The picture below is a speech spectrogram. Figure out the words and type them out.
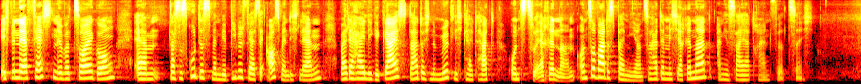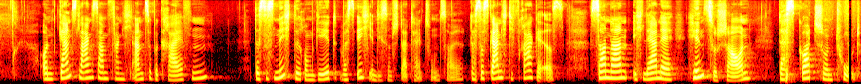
Ich bin der festen Überzeugung, ähm, dass es gut ist, wenn wir Bibelverse auswendig lernen, weil der Heilige Geist dadurch eine Möglichkeit hat, uns zu erinnern. Und so war das bei mir. Und so hat er mich erinnert an Jesaja 43. Und ganz langsam fange ich an zu begreifen, dass es nicht darum geht, was ich in diesem Stadtteil tun soll, dass das gar nicht die Frage ist, sondern ich lerne hinzuschauen, das Gott schon tut.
